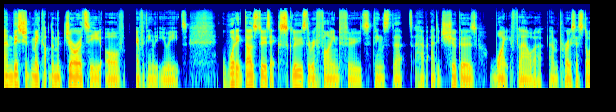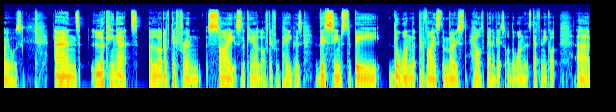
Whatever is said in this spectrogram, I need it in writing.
and this should make up the majority of everything that you eat. What it does do is it excludes the refined foods, things that have added sugars, white flour, and processed oils. And looking at a lot of different sites, looking at a lot of different papers, this seems to be the one that provides the most health benefits, or the one that's definitely got uh,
